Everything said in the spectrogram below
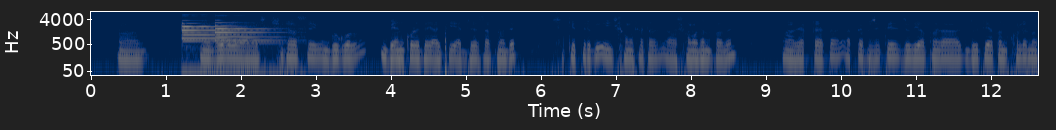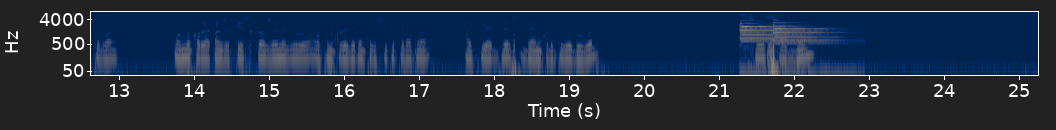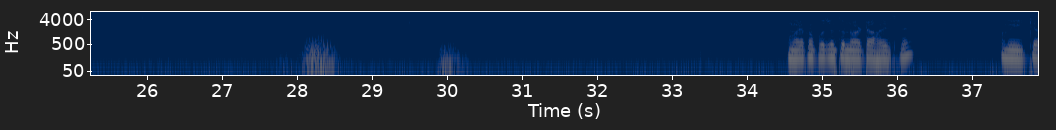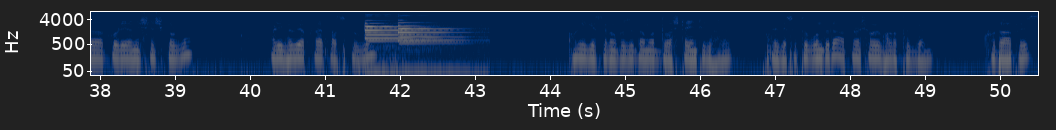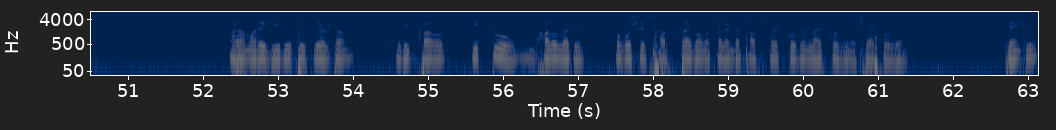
সেটা হচ্ছে গুগল ব্যান করে দেয় আইপি অ্যাড্রেস আপনাদের। সেক্ষেত্রে এই সমস্যাটা সমাধান পাবেন। আর একটা একটা পিসিতে যদি আপনারা দুইটা অ্যাকাউন্ট খোলেন অথবা অন্য কারও অ্যাকাউন্ট যদি টেস্ট করার যদি ওপেন করে দেখেন, তাহলে সেক্ষেত্রে আপনার আইপি অ্যাড্রেস ব্যান করে দেবে গুগল সাবধান। আমার এখন পর্যন্ত নয়টা হয়েছে। আমি এইটা করে আমি শেষ করব। আর এইভাবে আপনারা কাজ করবেন। হয়ে গেছে, এখন পর্যন্ত আমার দশটা এন্ট্রি হয়ে গেছে। তো বন্ধুরা, আপনারা সবাই ভালো থাকবেন। খোদা হাফেজ। আর আমার এই ভিডিও টিউটোরিয়ালটা যদি কারও একটুও ভালো লাগে, অবশ্যই সাবস্ক্রাইব আমার চ্যানেলটা সাবস্ক্রাইব করবেন লাইক করবেন এবং শেয়ার করবেন। Thank you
